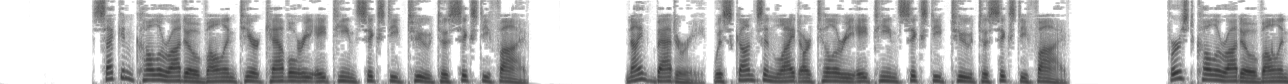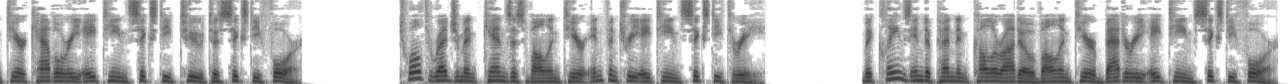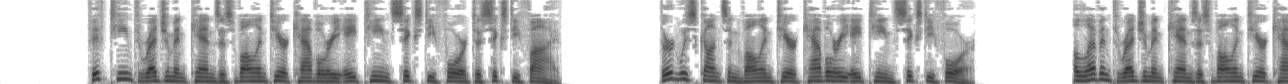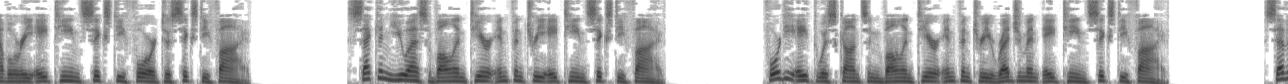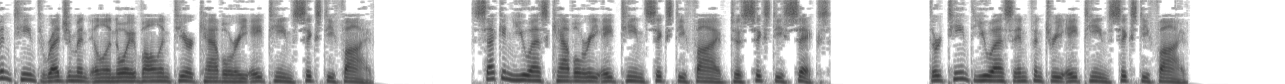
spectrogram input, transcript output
2nd Colorado Volunteer Cavalry 1862–65 9th Battery, Wisconsin Light Artillery 1862–65 1st Colorado Volunteer Cavalry 1862–64 12th Regiment Kansas Volunteer Infantry 1863 McLean's Independent Colorado Volunteer Battery 1864 15th Regiment Kansas Volunteer Cavalry 1864–65 3rd Wisconsin Volunteer Cavalry 1864 11th Regiment Kansas Volunteer Cavalry 1864–65 2nd U.S. Volunteer Infantry 1865 48th Wisconsin Volunteer Infantry Regiment 1865 17th Regiment Illinois Volunteer Cavalry 1865 2nd U.S. Cavalry 1865–66 13th U.S. Infantry 1865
